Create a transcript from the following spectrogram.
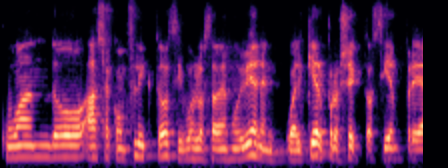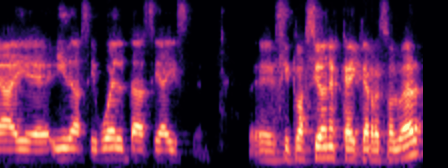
cuando haya conflictos, y vos lo sabes muy bien, en cualquier proyecto siempre hay eh, idas y vueltas y hay eh, situaciones que hay que resolver,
